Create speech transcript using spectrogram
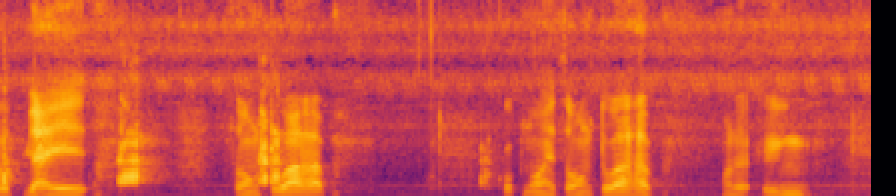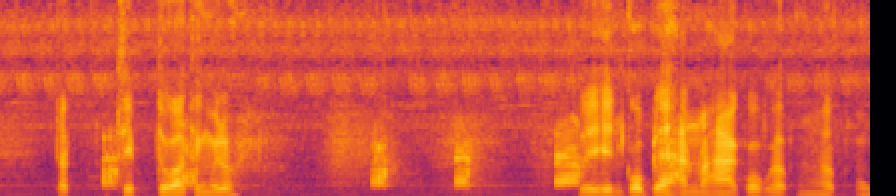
กบใหญ่สองตัวครับกบหน่อยสองตัวครับเอาละอึงสักสิบตัวถึงไม่รู้เลยเห็นกบเลยหันมาหากบครับนี่ครับโอ้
